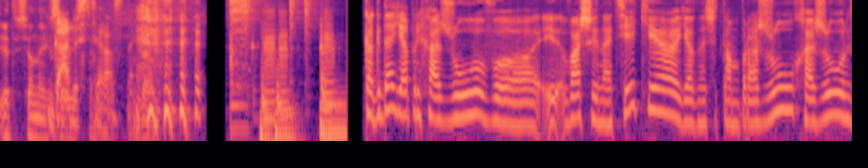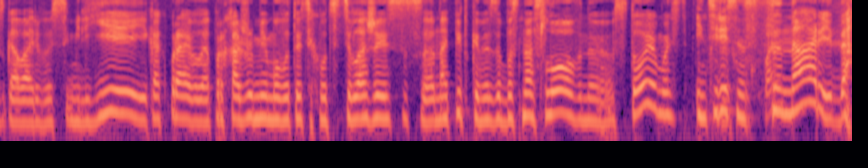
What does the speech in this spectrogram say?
это все на их Гадости совести. разные. Да. Когда я прихожу в э, ваши инотеки, я, значит, там брожу, хожу, разговариваю с Эмилье, и, как правило, я прохожу мимо вот этих вот стеллажей с напитками за баснословную стоимость. Интересен сценарий, да,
